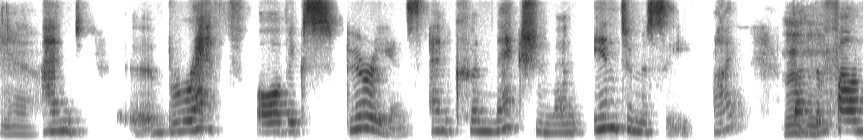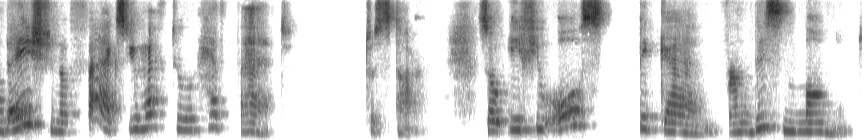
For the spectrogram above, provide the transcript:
Yeah. and uh, breadth of experience and connection and intimacy, right? But the Mhm. foundation of facts, you have to have that to start. So if you all began from this moment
